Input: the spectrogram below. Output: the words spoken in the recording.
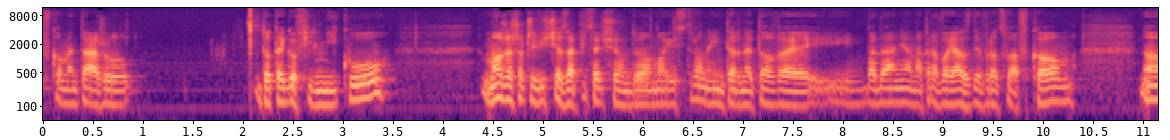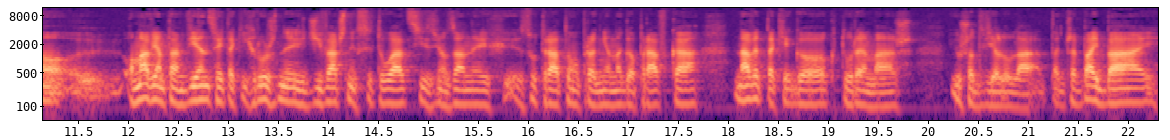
w komentarzu do tego filmiku. Możesz oczywiście zapisać się do mojej strony internetowej badania na prawo jazdy wrocław.com no, omawiam tam więcej takich różnych dziwacznych sytuacji związanych z utratą upragnionego prawka, nawet takiego, które masz już od wielu lat. Także bye bye,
